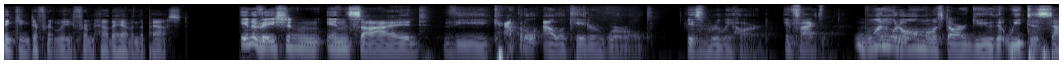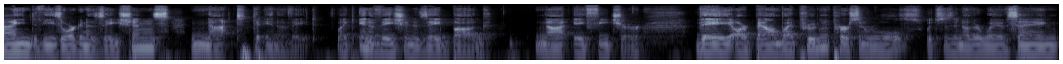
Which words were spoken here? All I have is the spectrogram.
thinking differently from how they have in the past? Innovation inside the capital allocator world is really hard. In fact, one would almost argue that we designed these organizations not to innovate. Like innovation is a bug, not a feature. They are bound by prudent person rules, which is another way of saying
